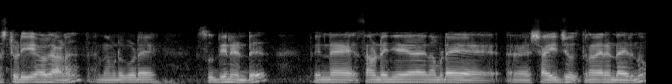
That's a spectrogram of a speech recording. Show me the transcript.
സ്റ്റുഡിയോയിലാണ്. നമ്മുടെ കൂടെ സുദിനുണ്ട് പിന്നെ സൗണ്ട് എഞ്ചിനീയർ നമ്മുടെ ഷൈജു ഇത്ര നേരം ഉണ്ടായിരുന്നു.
